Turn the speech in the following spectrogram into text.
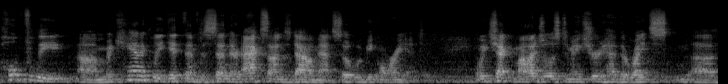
hopefully um, mechanically get them to send their axons down that so it would be oriented. And we checked modulus to make sure it had the right uh,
